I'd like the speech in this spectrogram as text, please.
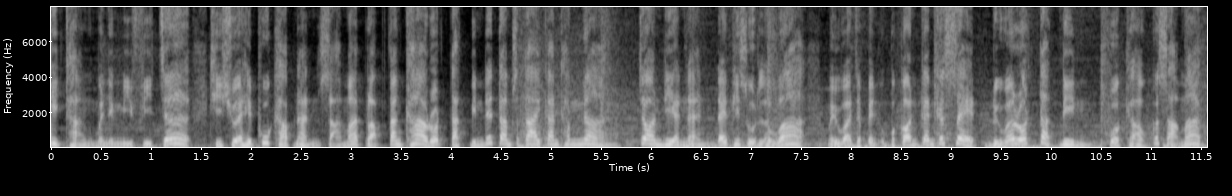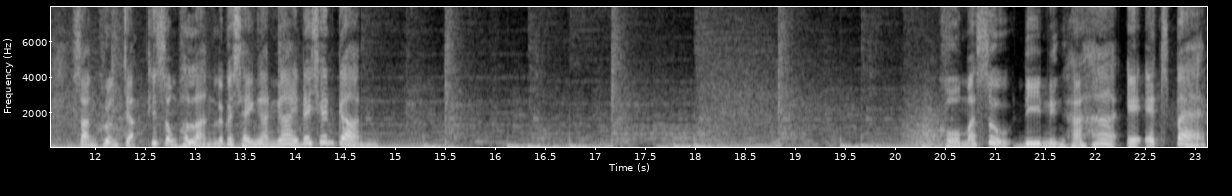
อีกทั้งมันยังมีฟีเจอร์ ที่ช่วยให้ผู้ขับนั้นสามารถปรับตั้งค่ารถตักดินได้ตามสไตล์การทำงาน จอห์เดียนนั้นได้พิสูจน์แล้วว่า ไม่ว่าจะเป็นอุปกรณ์การเกษตร หรือว่ารถตักดิน พวกเขาก็สามารถสร้างเครื่องจักรที่ทรงพลังแล้วก็ใช้งานง่ายได้เช่นกัน โคมัสุ D155 AX8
